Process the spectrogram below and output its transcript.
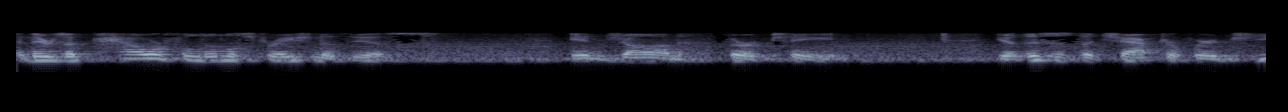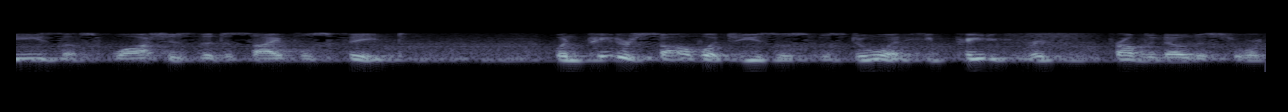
And there's a powerful illustration of this in John 13. You know, this is the chapter where Jesus washes the disciples' feet. When Peter saw what Jesus was doing, he Peter, probably know this story.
